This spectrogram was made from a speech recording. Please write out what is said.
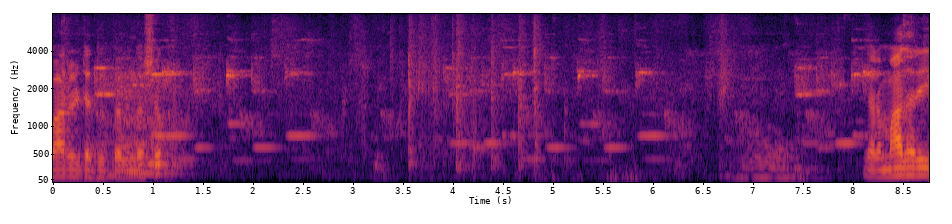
বারো লিটার দুধ পাবেন দর্শক। যারা মাঝারি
